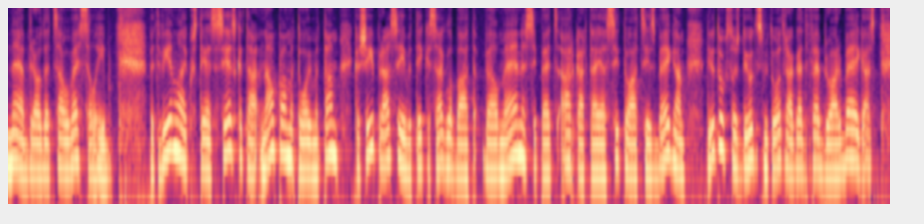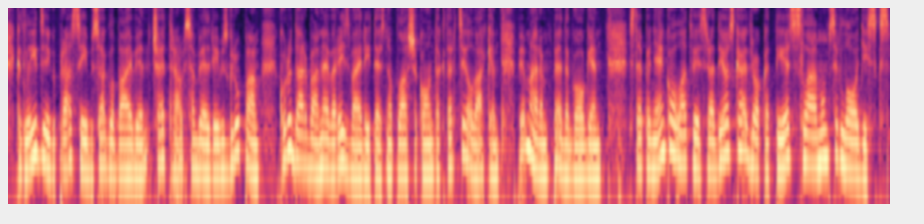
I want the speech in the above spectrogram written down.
neapdraudēt savu veselību. Bet vienlaikus tiesas ieskatā nav pamatojuma tam, ka šī prasība tika saglabāta vēl mēnesi pēc ārkārtējās situācijas beigām 2022. gada februāra beigās, kad līdzīgu prasību saglabāja vien četrām sabiedrības grupām, kuru darbā nevar izvairīties no plaša kontakta ar cilvēkiem, piemēram, pedagogiem pedagogiem. Stepaņenko Latvijas radio skaidro, ka tiesas lēmums ir loģisks.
